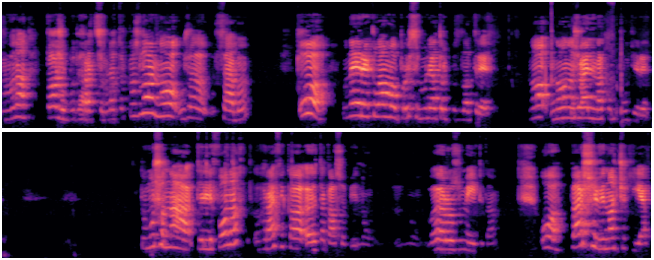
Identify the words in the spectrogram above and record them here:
Ну, вона теж буде грати симулятор козла, але вже у себе. О! У неї реклама про симулятор козла 3. Но, но, на жаль, на комп'ютері. Тому що на телефонах графіка е, така собі. Ну, ну, ви розумієте, так? О, перший віночок є.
